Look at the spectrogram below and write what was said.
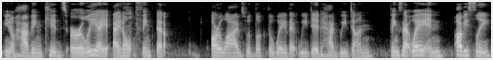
you know having kids early I, I don't think that our lives would look the way that we did had we done things that way and obviously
